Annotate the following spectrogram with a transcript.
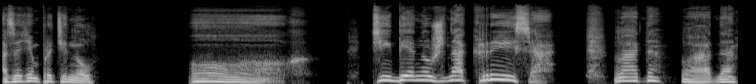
а затем протянул. «Ох, тебе нужна крыса!» «Ладно, ладно,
